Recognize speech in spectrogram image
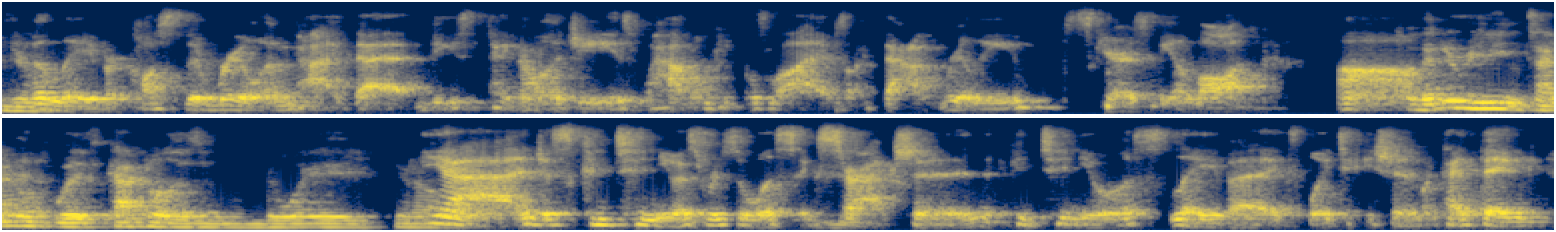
Yeah. the labor costs, the real impact that these technologies will have on people's lives, like that really scares me a lot. Um, then you're really entangled with capitalism and the way, you know. yeah, and just continuous resource extraction, continuous labor exploitation. Like I think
